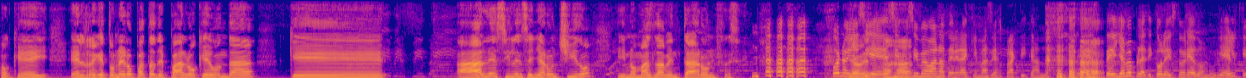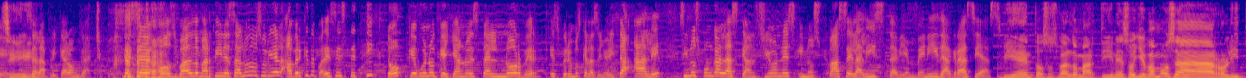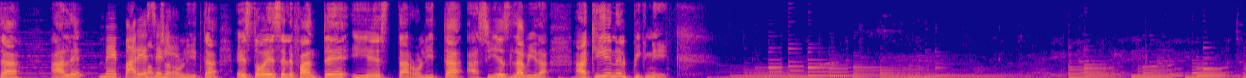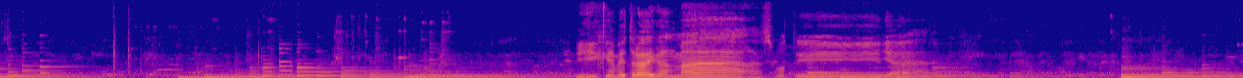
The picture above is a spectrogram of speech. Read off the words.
Ok, el reggaetonero pata de palo, ¿qué onda? Que a Ale sí le enseñaron chido y nomás la aventaron. Bueno, Ya yo sí, eh, sí, sí me van a tener aquí más días practicando. Este, ya me platicó la historia Don Uriel, que sí. Sí. se la aplicaron gacho. Dice Osvaldo Martínez, saludos Uriel, a ver qué te parece este TikTok, qué bueno que ya no está el Norbert, esperemos que la señorita Ale sí nos ponga las canciones y nos pase la lista, bienvenida, gracias. Vientos, Osvaldo Martínez. Oye, vamos a Rolita. Ale, Me parece vamos a. Rolita. Esto es Elefante y esta Rolita, así es la vida. Aquí en el picnic. y que me traigan más botellas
